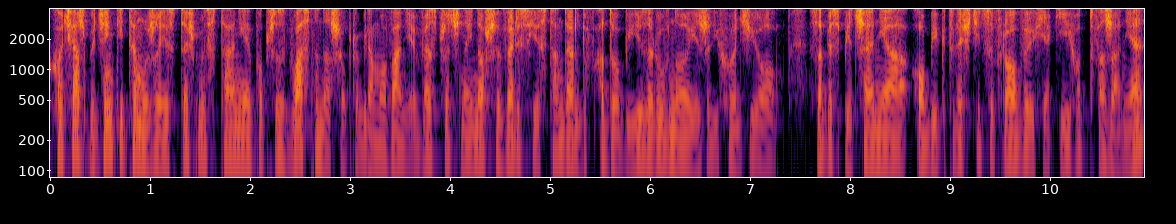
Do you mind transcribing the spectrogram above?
chociażby dzięki temu, że jesteśmy w stanie poprzez własne nasze oprogramowanie wesprzeć najnowsze wersje standardów Adobe, zarówno jeżeli chodzi o zabezpieczenia, obiekt treści cyfrowych, jak i ich odtwarzanie,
